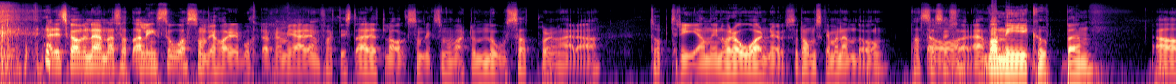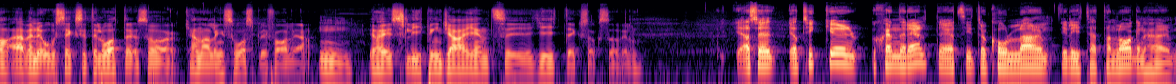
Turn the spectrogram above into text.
Nej, det ska väl nämnas att Alingsås som vi har i bortapremiären faktiskt är ett lag som liksom har varit och nosat på den här uh, topp trean i några år nu, så de ska man ändå passa sig för. Även, Var med i kuppen. ja, även hur osexigt det låter så kan Alingsås bli farliga. Mm. Har ju Sleeping Giants i Jitex också. Väl? Alltså jag, jag tycker generellt när jag sitter och kollar Elitettan-lagen här,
